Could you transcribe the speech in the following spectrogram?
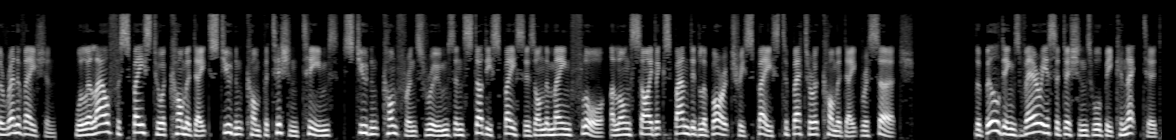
The renovation will allow for space to accommodate student competition teams, student conference rooms and study spaces on the main floor, alongside expanded laboratory space to better accommodate research. The building's various additions will be connected,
